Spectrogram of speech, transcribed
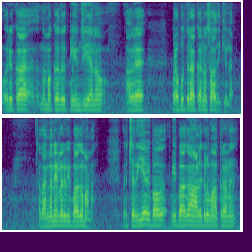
ഒരു ക- നമുക്കത് ക്ലീൻ ചെയ്യാനോ അവരെ പ്രബുദ്ധരാക്കാനോ സാധിക്കില്ല. അതങ്ങനെയുള്ളൊരു വിഭാഗമാണ്. ഒരു ചെറിയ വിഭാഗ വിഭാഗം ആളുകൾ മാത്രമാണ്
